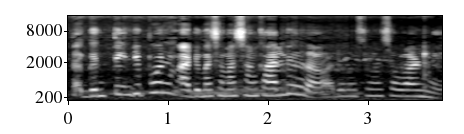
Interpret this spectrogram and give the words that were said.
Tak genting dia pun ada macam-macam colour tau. Ada macam-macam warna.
